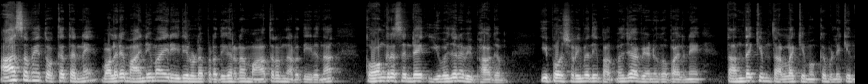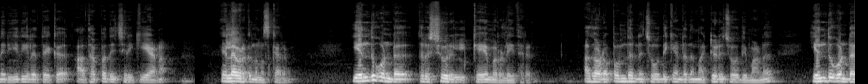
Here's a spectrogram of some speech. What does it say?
ആ സമയത്തൊക്കെ തന്നെ വളരെ മാന്യമായ രീതിയിലുള്ള പ്രതികരണം മാത്രം നടത്തിയിരുന്ന കോൺഗ്രസിന്റെ യുവജന വിഭാഗം ഇപ്പോൾ ശ്രീമതി പത്മജ വേണുഗോപാലിനെ തന്തയ്ക്കും തള്ളയ്ക്കും ഒക്കെ വിളിക്കുന്ന രീതിയിലത്തേക്ക് അധപ്പതിച്ചിരിക്കുകയാണ്. എല്ലാവർക്കും നമസ്കാരം. എന്തുകൊണ്ട് തൃശൂരിൽ കെ മുരളീധരൻ? അതോടൊപ്പം തന്നെ ചോദിക്കേണ്ടത് മറ്റൊരു ചോദ്യമാണ് എന്തുകൊണ്ട്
